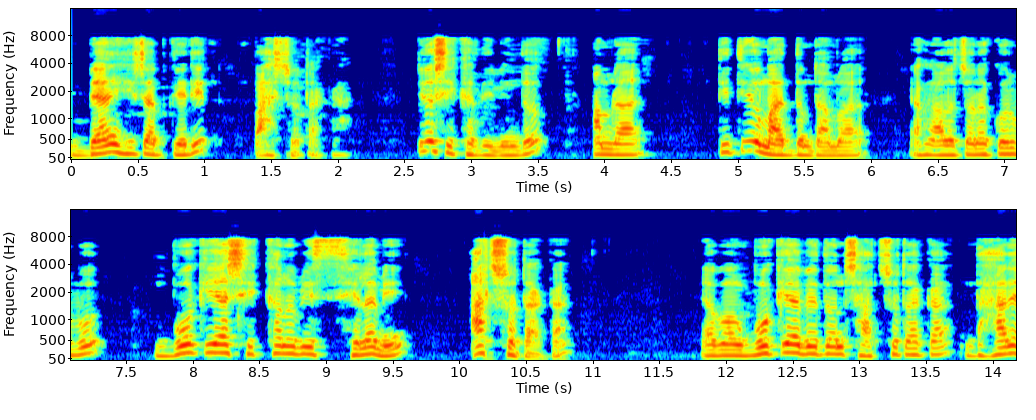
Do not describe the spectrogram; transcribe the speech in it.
ব্যাংক হিসাব ক্রেডিট পাঁচশো টাকা। প্রিয় শিক্ষার্থীবৃন্দ আমরা তৃতীয় মাধ্যমটা আমরা এখন আলোচনা করব। বকেয়া শিক্ষানবিশ সেলামি আটশো টাকা এবং বকেয়া বেতন সাতশো টাকা, ধারে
